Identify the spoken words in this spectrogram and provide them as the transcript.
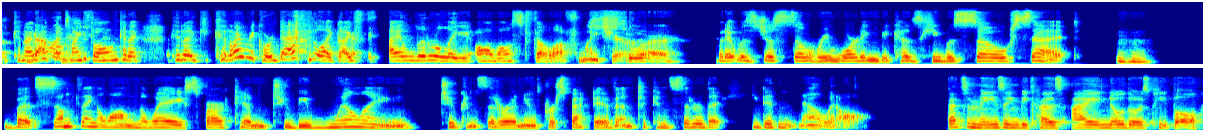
can I pick up my phone? Can I, can I, can I record that?" like I, I literally almost fell off my chair. Sure, but it was just so rewarding because he was so set. Mm-hmm. But something along the way sparked him to be willing to consider a new perspective and to consider that he didn't know it all. That's amazing because I know those people.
